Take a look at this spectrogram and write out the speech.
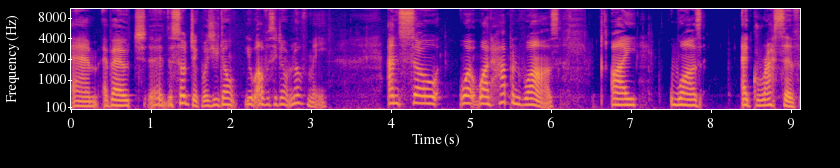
um, about uh, the subject was you don't, you obviously don't love me. And so what, what happened was, I was aggressive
